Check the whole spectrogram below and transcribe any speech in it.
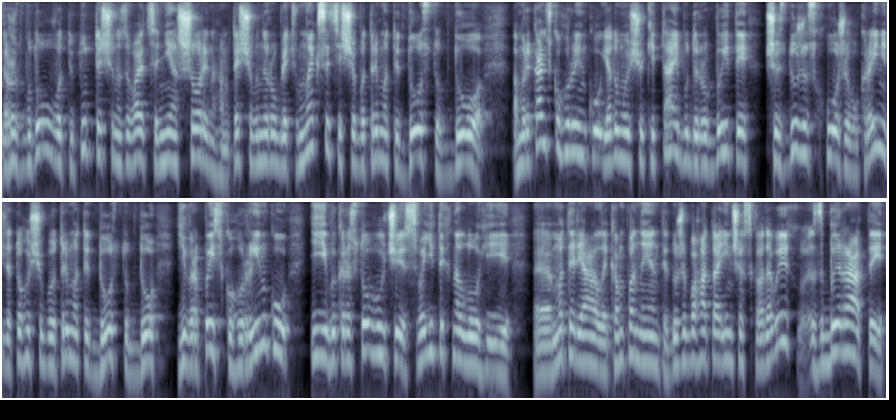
Розбудовувати тут те, що називається ніашорінгом, те, що вони роблять в Мексиці, щоб отримати доступ до американського ринку. Я думаю, що Китай буде робити щось дуже схоже в Україні для того, щоб отримати доступ до європейського ринку і використовуючи свої технології, е, матеріали, компоненти, дуже багато інших складових, збирати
